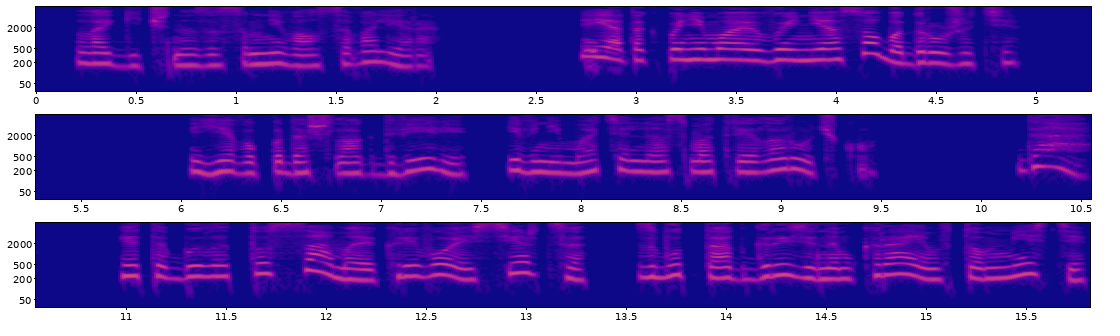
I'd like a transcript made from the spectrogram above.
— логично засомневался Валера. «Я так понимаю, вы не особо дружите?» Ева подошла к двери и внимательно осмотрела ручку. Да, это было то самое кривое сердце с будто отгрызенным краем в том месте,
